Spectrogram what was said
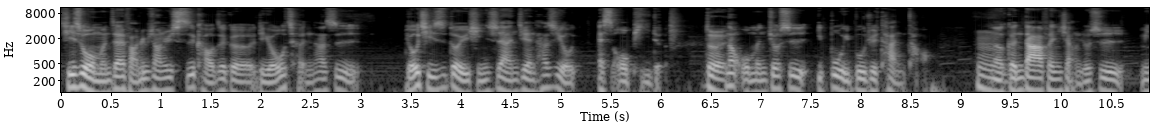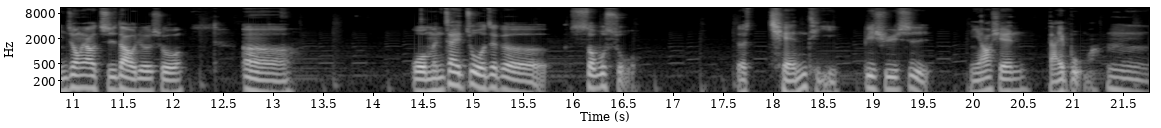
其实我们在法律上去思考这个流程，它是尤其是对于刑事案件，它是有 SOP 的，对，那我们就是一步一步去探讨。嗯那跟大家分享，就是民众要知道，就是说，呃，我们在做这个搜索的前提，必须是你要先逮捕嘛。嗯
